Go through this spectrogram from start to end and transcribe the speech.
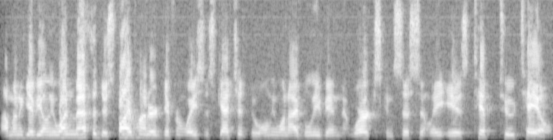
I'm going to give you only one method. There's 500 different ways to sketch it. The only one I believe in that works consistently is tip to tail.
